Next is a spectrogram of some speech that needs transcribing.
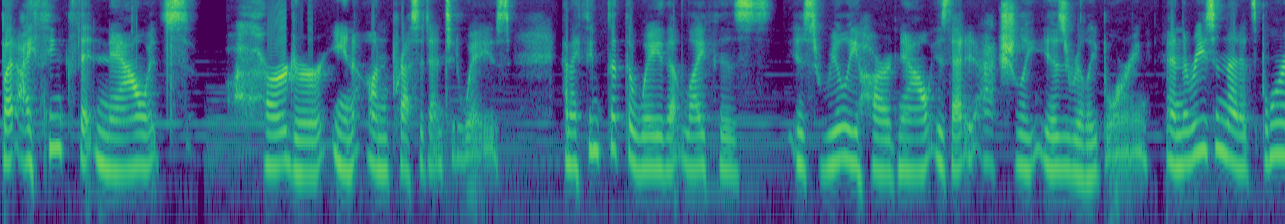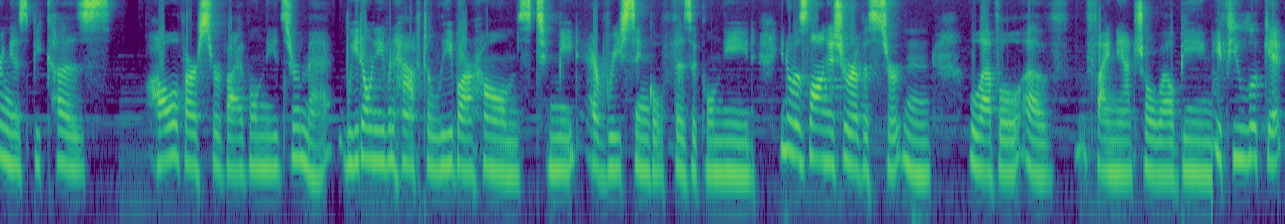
But I think that now it's harder in unprecedented ways. And I think that the way that life is is really hard now is that it actually is really boring. And the reason that it's boring is because all of our survival needs are met. We don't even have to leave our homes to meet every single physical need, you know, as long as you're of a certain level of financial well being. If you look at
